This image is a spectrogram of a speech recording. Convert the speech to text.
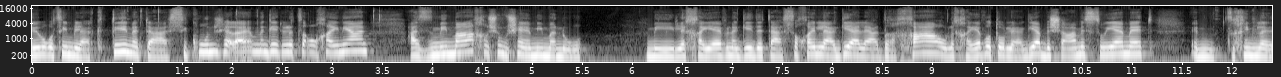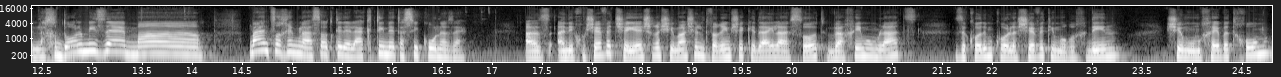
אם רוצים להקטין את הסיכון שלהם, נגיד לצורך העניין, אז ממה חשוב שהם יימנעו? מלחייב נגיד את הסוכן להגיע להדרכה, או לחייב אותו להגיע בשעה מסוימת, הם צריכים לחדול מזה? מה, מה הם צריכים לעשות כדי להקטין את הסיכון הזה? אז אני חושבת שיש רשימה של דברים שכדאי לעשות, והכי מומלץ זה קודם כל לשבת עם עורך דין שמומחה בתחום,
